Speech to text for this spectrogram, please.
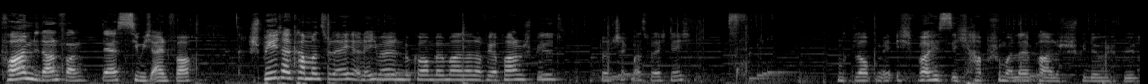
Vor allem den Anfang, der ist ziemlich einfach. Später kann man es vielleicht nicht mehr hinbekommen, wenn man dann auf Japanisch spielt. Dann checkt man es vielleicht nicht. Und glaub mir, ich weiß, ich habe schon mal japanische Spiele gespielt.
